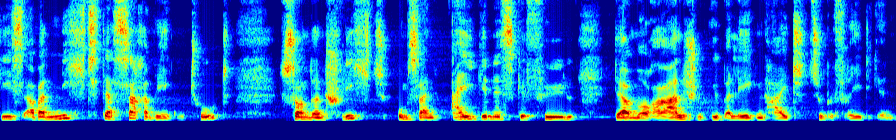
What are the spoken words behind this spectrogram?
dies aber nicht der Sache wegen tut, sondern schlicht um sein eigenes Gefühl der moralischen Überlegenheit zu befriedigen.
